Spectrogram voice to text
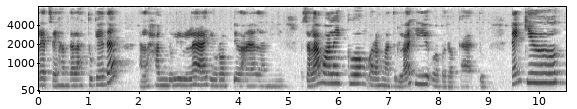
Let's say hamdalah together. Alhamdulillahirabbil alamin. Wassalamualaikum warahmatullahi wabarakatuh. Thank you.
